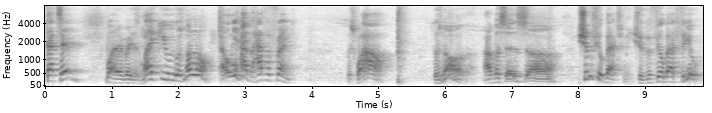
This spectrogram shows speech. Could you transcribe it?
That's it? What, everybody doesn't like you? He goes, no, no, no, I only have a half a friend. He goes, wow. He goes, no, Abba says, uh, you shouldn't feel bad for me. You should feel bad for you.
